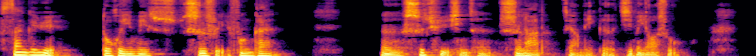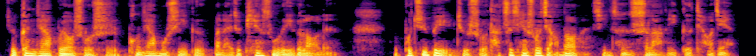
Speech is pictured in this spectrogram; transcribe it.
三个月都会因为失水风干，嗯，失去形成湿蜡的这样的一个基本要素。就更加不要说是彭加木是一个本来就偏素的一个老人，不具备就是说他之前所讲到的形成湿蜡的一个条件。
